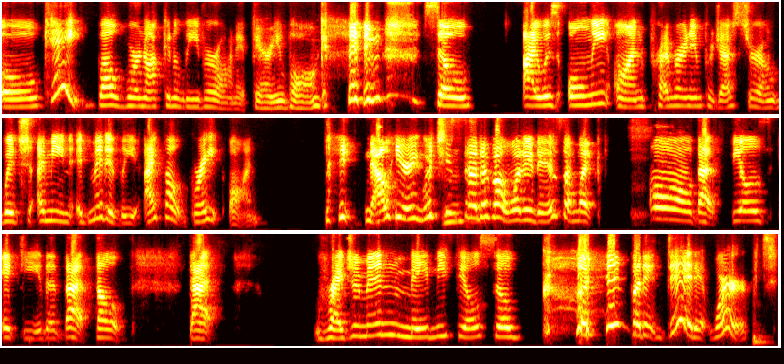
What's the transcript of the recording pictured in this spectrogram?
okay, well, we're not going to leave her on it very long. so I was only on Premarin and progesterone, which I mean, admittedly, I felt great on. now hearing what she mm-hmm. said about what it is, I'm like, oh, that feels icky. That that felt that regimen made me feel so good, but it did. It worked.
